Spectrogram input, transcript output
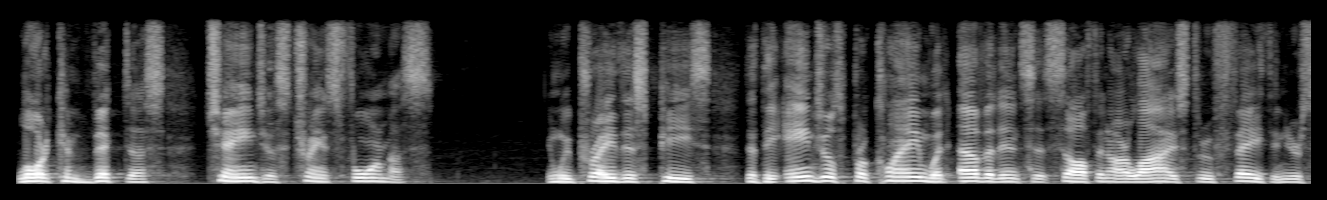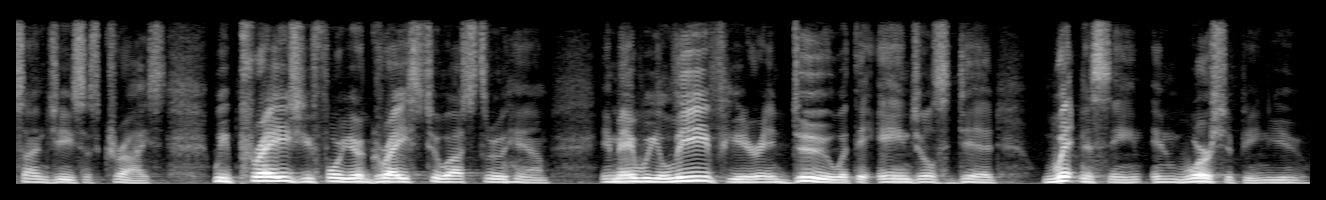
Lord, convict us, change us, transform us. And we pray this peace that the angels proclaim would evidence itself in our lives through faith in your Son, Jesus Christ. We praise you for your grace to us through him. And may we leave here and do what the angels did, witnessing and worshiping you.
